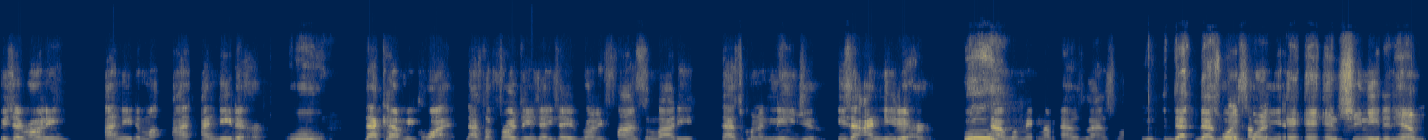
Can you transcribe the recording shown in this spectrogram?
"He said, Ronnie, I needed my, I, I needed her." Ooh, that kept me quiet. That's the first thing he said. He said, "Ronnie, find somebody that's gonna need you." He said, "I needed her." Woo. That's what made my marriage last long. That that's one point, and, and, and, she needed him.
